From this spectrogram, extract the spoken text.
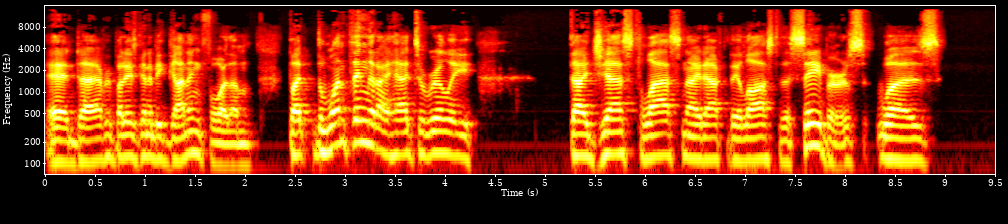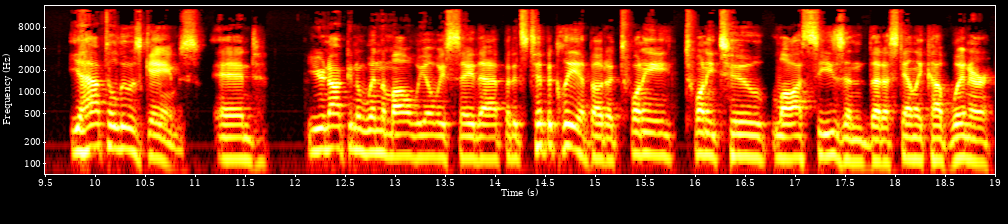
and uh, everybody's going to be gunning for them. But the one thing that I had to really digest last night after they lost to the Sabres was you have to lose games. And you're not going to win them all. We always say that, but it's typically about a 2022 loss season that a Stanley Cup winner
